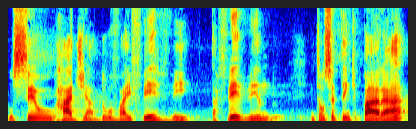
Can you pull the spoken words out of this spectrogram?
o seu radiador vai ferver, está fervendo. Então você tem que parar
